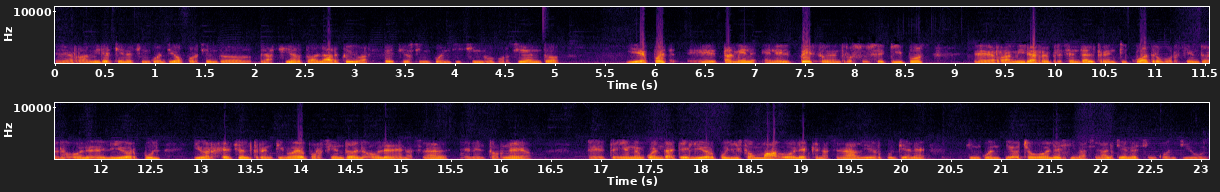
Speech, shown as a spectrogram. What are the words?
eh, Ramírez tiene 52% de acierto al arco y Vergesio 55%. Y después eh, también en el peso dentro de sus equipos, eh, Ramírez representa el 34% de los goles de Liverpool y Vergesio el 39% de los goles de Nacional en el torneo. Eh, teniendo en cuenta que Liverpool hizo más goles que Nacional. Liverpool tiene 58 goles y Nacional tiene 51.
